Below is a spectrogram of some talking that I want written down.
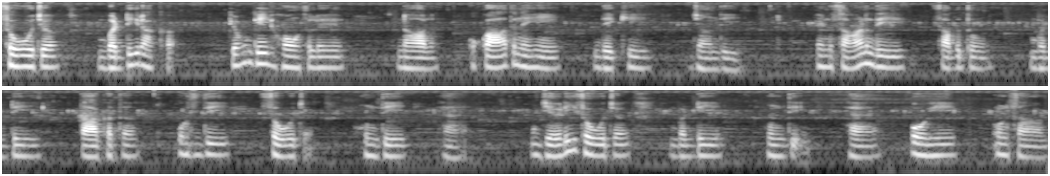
ਸੋਚ ਵੱਡੀ ਰੱਖ, ਕਿਉਂਕਿ ਹੌਸਲੇ ਨਾਲ ਔਕਾਤ ਨਹੀਂ ਦੇਖੀ ਜਾਂਦੀ। ਇਨਸਾਨ ਦੀ ਸਭ ਤੋਂ ਵੱਡੀ ਤਾਕਤ ਉਸਦੀ ਸੋਚ ਹੁੰਦੀ ਹੈ। ਜਿਹੜੀ ਸੋਚ ਵੱਡੀ ਹੁੰਦੀ ਹੈ, ਉਹੀ ਇਨਸਾਨ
